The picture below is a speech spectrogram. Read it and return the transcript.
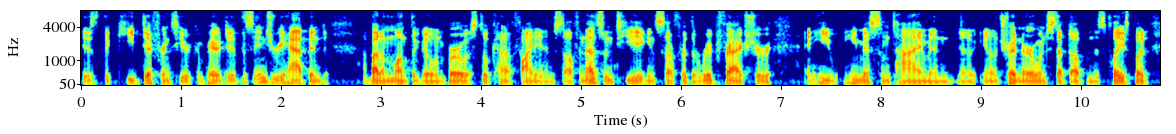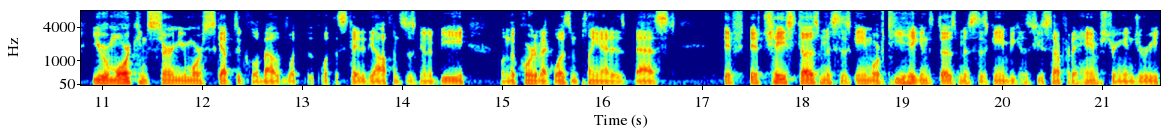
is the key difference here compared to this injury happened about a month ago and Burrow was still kind of finding himself. And that's when Tee Higgins suffered the rib fracture and he he missed some time. And you know, you know Trenton Irwin stepped up in this place, but you were more concerned, you're more skeptical about what the, what the state of the offense is going to be when the quarterback wasn't playing at his best. If if Chase does miss this game, or if Tee Higgins does miss this game because he suffered a hamstring injury,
